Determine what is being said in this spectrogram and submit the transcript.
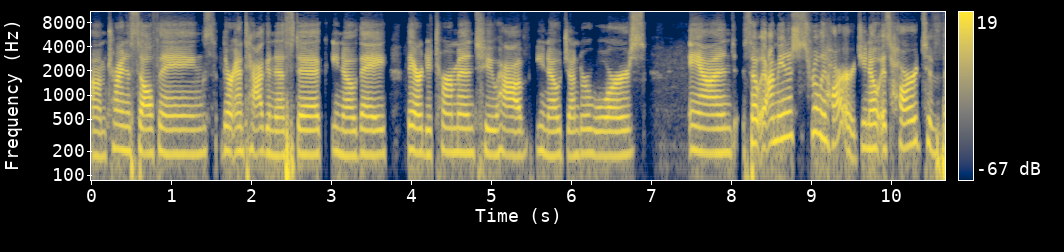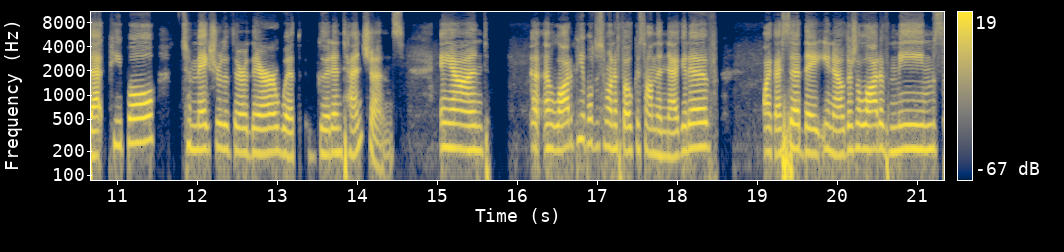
um, trying to sell things. They're antagonistic you know they they are determined to have you know gender wars. And so i mean it's just really hard you know it's hard to vet people to make sure that they're there with good intentions. And a, a lot of people just want to focus on the negative. Like i said they you know there's a lot of memes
